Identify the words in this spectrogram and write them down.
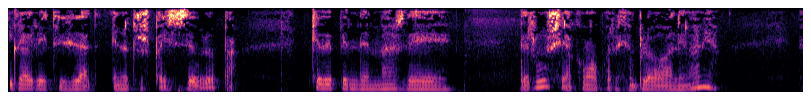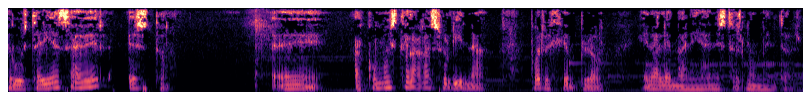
y la electricidad en otros países de Europa que dependen más de, de Rusia, como por ejemplo Alemania. Me gustaría saber esto. Eh, ¿A cómo está la gasolina, por ejemplo, en Alemania en estos momentos?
